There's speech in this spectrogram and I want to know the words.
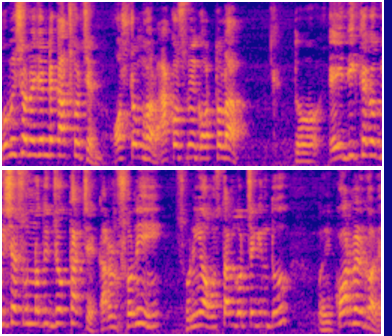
কমিশন এজেন্টে কাজ করছেন, অষ্টম ঘর, আকস্মিক অর্থ লাভ তো এই দিক থেকেও বিশেষ উন্নতির যোগ থাকছে। কারণ শনি শনি অবস্থান করছে কিন্তু ওই কর্মের ঘরে।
